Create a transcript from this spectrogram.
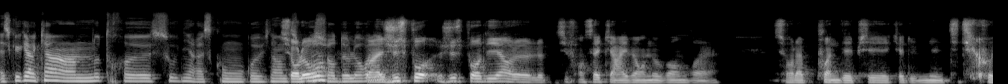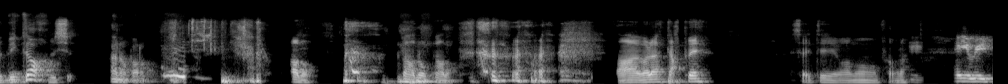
Est-ce que quelqu'un a un autre euh, souvenir? Est-ce qu'on revient sur, l'euro? sur de l'euro? Bah, juste, pour, juste pour dire, le, petit Français qui est arrivé en novembre euh, sur la pointe des pieds et qui est devenu une petite icône. Victor? Ah non, pardon. pardon. pardon, pardon. ah, voilà, Tarpé. Ça a été vraiment. Enfin, voilà. il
